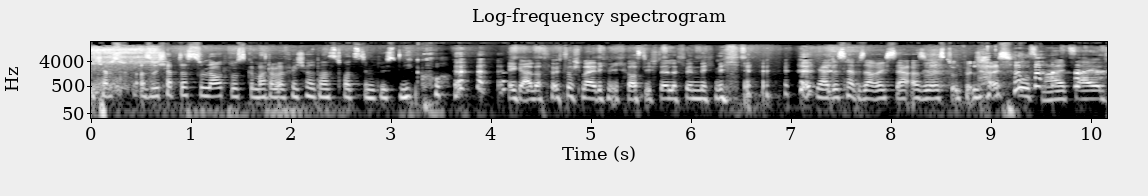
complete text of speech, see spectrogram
Ich hab's, also ich habe das so lautlos gemacht, aber vielleicht hört man es trotzdem durchs Mikro. Egal, das, das schneide ich nicht raus, die Stelle finde ich nicht. Ja, deshalb sage ich ja. Also es tut mir leid. Prost Mahlzeit.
